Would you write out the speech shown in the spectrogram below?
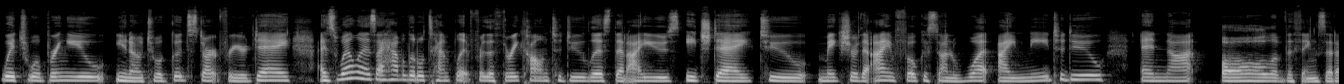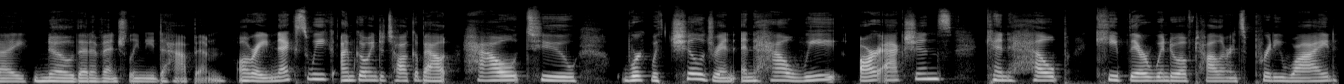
which will bring you, you know, to a good start for your day, as well as I have a little template for the three column to do list that I use each day to make sure that I am focused on what I need to do and not all of the things that I know that eventually need to happen. All right. Next week, I'm going to talk about how to work with children and how we, our actions can help keep their window of tolerance pretty wide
